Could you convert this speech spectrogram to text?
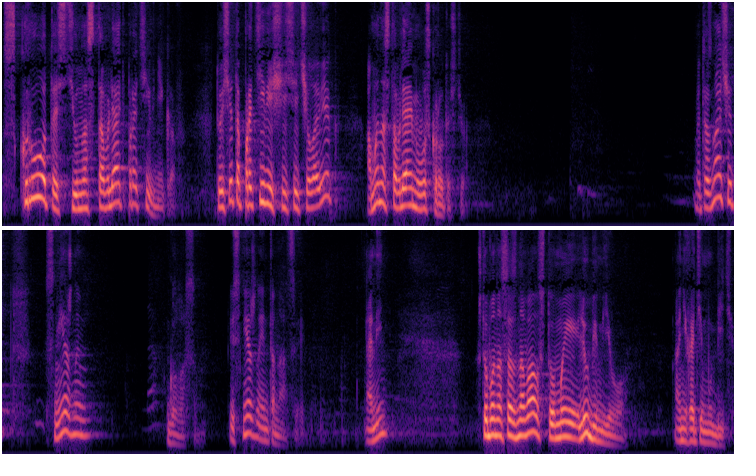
С кротостью наставлять противников. То есть это противящийся человек, а мы наставляем его с кротостью. Это значит с нежным голосом и с нежной интонацией. Аминь. Чтобы он осознавал, что мы любим его, а не хотим убить.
